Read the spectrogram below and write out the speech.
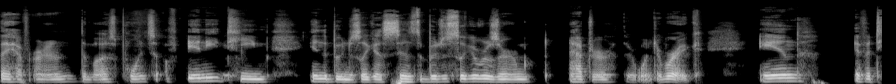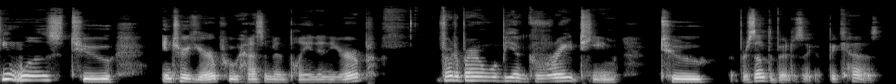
they have earned the most points of any team in the Bundesliga since the Bundesliga resumed after their winter break. And if a team was to enter Europe who hasn't been playing in Europe, Werder Bremen would be a great team to represent the Bundesliga because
